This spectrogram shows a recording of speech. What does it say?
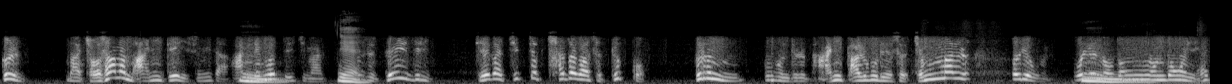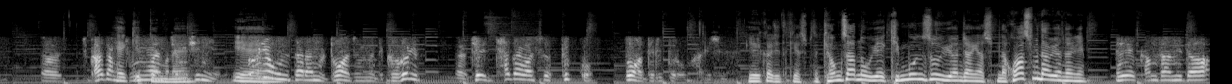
그걸 막 조사는 많이 돼 있습니다. 안된 음. 것도 있지만 예. 그래서 저희들이 제가 직접 찾아가서 듣고 그런 부분들을 많이 발굴해서 정말 어려운 원래 음. 노동운동의 어, 가장 중요한 때문에. 정신이 예. 어려운 사람을 도와주는데 그걸 어, 저희 찾아가서 듣고 도와드리도록 하겠습니다. 여기까지 듣겠습니다. 경산노위의 김문수 위원장이었습니다. 고맙습니다, 위원장님. 네, 감사합니다.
